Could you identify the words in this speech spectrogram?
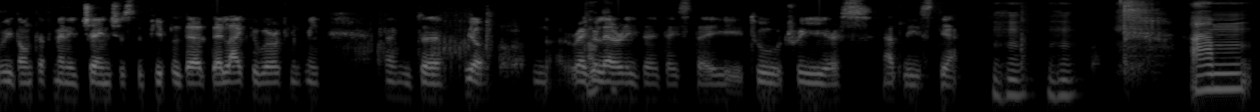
we don't have many changes. The people that they like to work with me, and uh, yeah, okay regularly they, they stay two, three years at least. Yeah. hmm hmm um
